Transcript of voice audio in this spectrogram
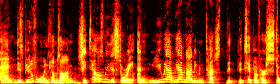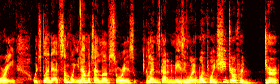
and this beautiful woman comes on. She tells me this story, and you have, we have not even touched the, the tip of her story. Which Glenda, at some point, you know how much I love stories. Glenda's got an amazing one. At one point, she drove her her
